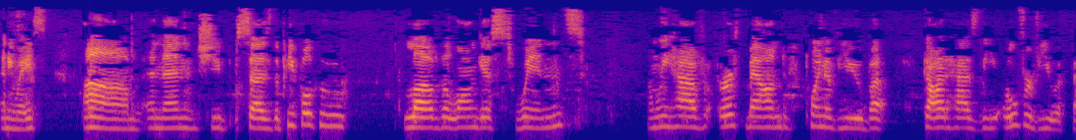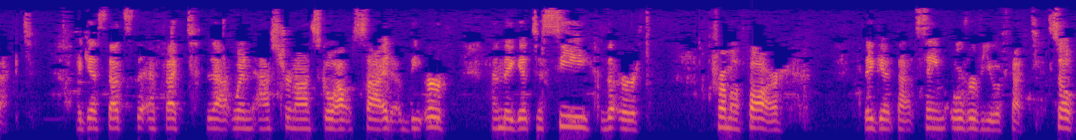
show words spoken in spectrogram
anyways, um, and then she says the people who love the longest wins. And we have earthbound point of view, but God has the overview effect. I guess that's the effect that when astronauts go outside of the earth and they get to see the earth from afar, they get that same overview effect. So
